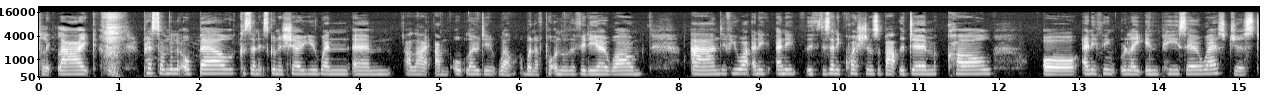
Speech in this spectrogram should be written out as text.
click like, press on the little bell because then it's going to show you when um I like I'm uploading. Well, when I've put another video on. And if you want any any if there's any questions about the Dermacol or anything relating PCOS, just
